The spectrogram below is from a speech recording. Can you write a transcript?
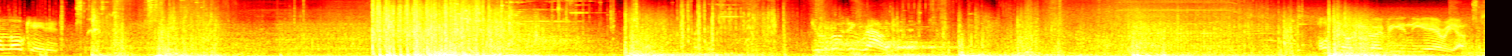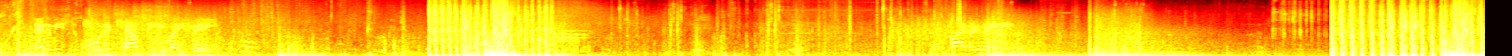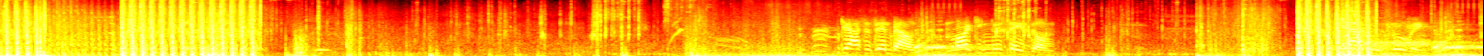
zone located. Gas is inbound. Marking new safe zone. Gas is moving.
